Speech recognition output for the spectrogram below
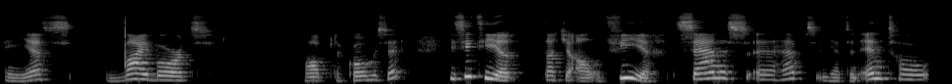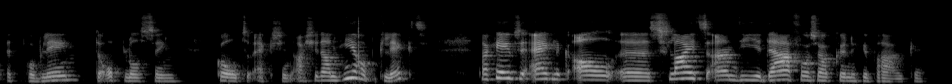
Yes, whiteboard. Hop, daar komen ze. Je ziet hier dat je al vier scènes uh, hebt. Je hebt een intro, het probleem, de oplossing, call to action. Als je dan hierop klikt, dan geven ze eigenlijk al uh, slides aan die je daarvoor zou kunnen gebruiken.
